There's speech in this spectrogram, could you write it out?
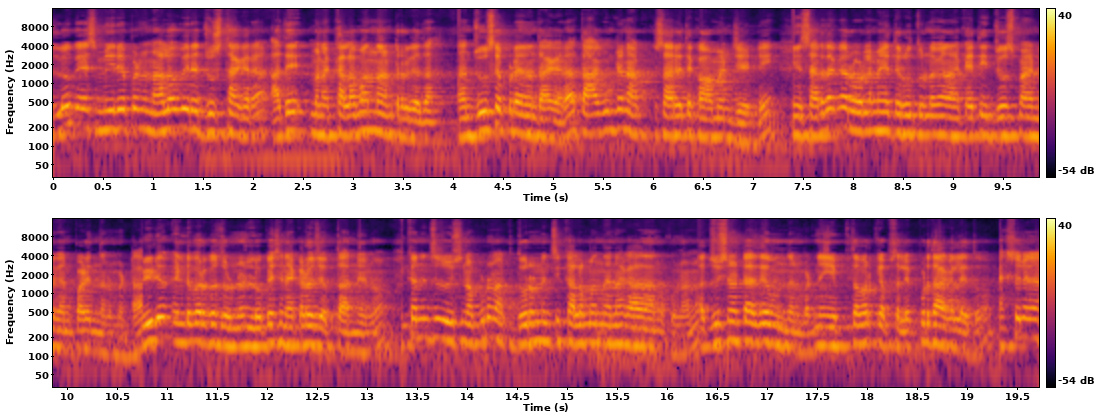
హలో గైస్ మీరు ఎప్పుడైనా అలోవెరా జ్యూస్ తాగారా? అదే మన కలబంద అంటారు కదా. దాని జ్యూస్ ఎప్పుడైనా తాగారా? తాగుంటే నాకు ఒకసారి అయితే కామెంట్ చేయండి. నేను సరదాగా రోడ్ల మీద తిరుగుతుండగా నాకైతే ఈ జ్యూస్ ప్యాంట్ కనపడింది అనమాట వీడియో ఎండ్ వరకు చూడండి లొకేషన్ ఎక్కడో చెప్తాను నేను. ఇక్కడ నుంచి చూసినప్పుడు నాకు దూరం నుంచి కలబంద అయినా కాదా అనుకున్నాను అది చూసినట్టు అదే అనమాట నేను ఇంతవరకు అసలు ఎప్పుడు తాగలేదు. యాక్చువల్గా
